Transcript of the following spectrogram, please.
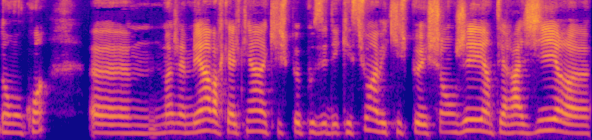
dans mon coin. Euh, moi, j'aime bien avoir quelqu'un à qui je peux poser des questions, avec qui je peux échanger, interagir.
